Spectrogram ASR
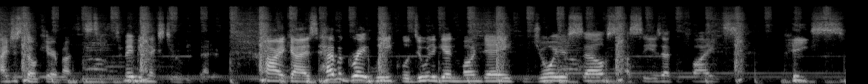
I just don't care about these teams. Maybe next year will be better. All right, guys, have a great week. We'll do it again Monday. Enjoy yourselves. I'll see you at the fights. Peace.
